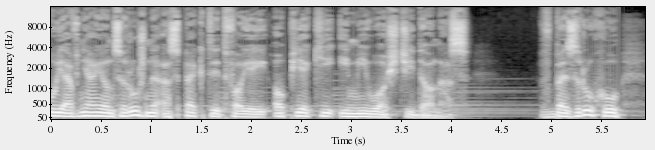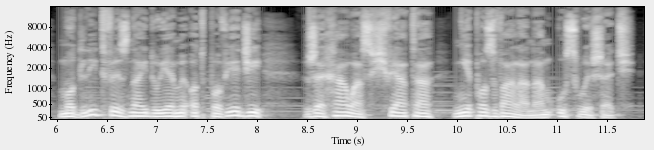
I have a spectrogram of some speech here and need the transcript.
ujawniając różne aspekty Twojej opieki i miłości do nas. W bezruchu modlitwy znajdujemy odpowiedzi, że hałas świata nie pozwala nam usłyszeć.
